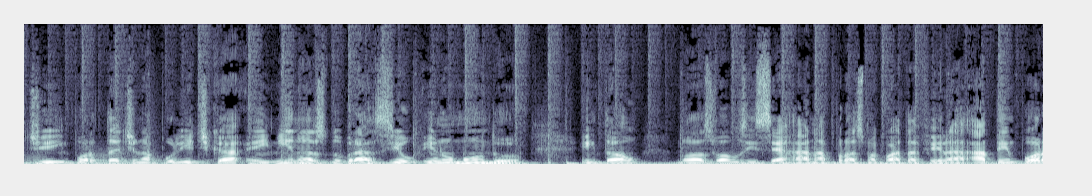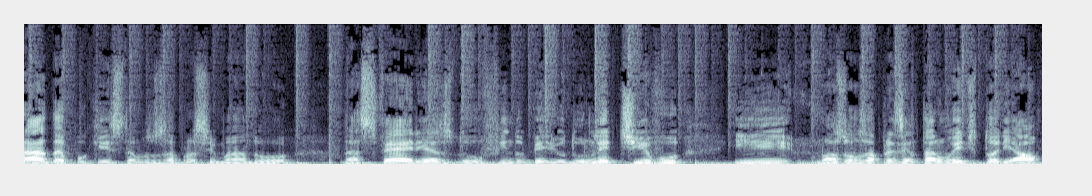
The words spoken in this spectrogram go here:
de importante na política em Minas, no Brasil e no mundo. Então, nós vamos encerrar na próxima quarta-feira a temporada, porque estamos nos aproximando das férias, do fim do período letivo e nós vamos apresentar um editorial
